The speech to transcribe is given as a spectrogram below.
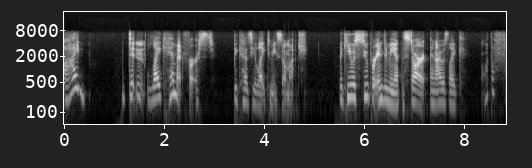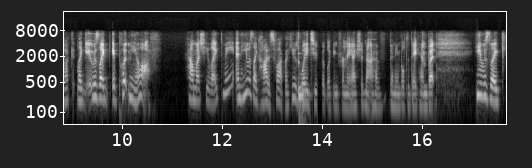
I didn't like him at first because he liked me so much. Like he was super into me at the start and I was like, what the fuck? Like it was like it put me off how much he liked me and he was like hot as fuck. Like he was way too good looking for me. I should not have been able to date him, but he was like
